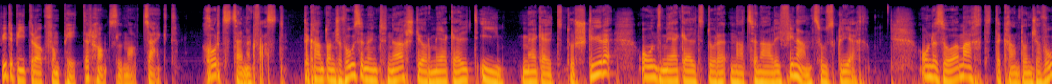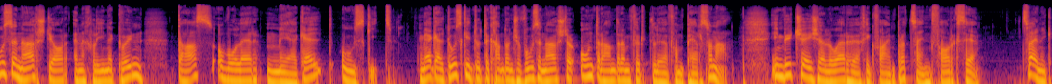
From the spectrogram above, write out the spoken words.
wie der Beitrag von Peter Hanselmann zeigt. Kurz zusammengefasst. Der Kanton Schaffhausen nimmt nächstes Jahr mehr Geld ein. Mehr Geld durch Steuern und mehr Geld durch einen nationalen Finanzausgleich. Und so macht der Kanton Schaffhausen nächstes Jahr einen kleinen Gewinn. Das, obwohl er mehr Geld ausgibt. Mehr Geld ausgibt tut der Kanton Schaffhausen nächstes Jahr unter anderem für die Löhne vom Personal. Im Budget ist eine Lohnerhöhung von 1% vorgesehen. Zu wenig,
